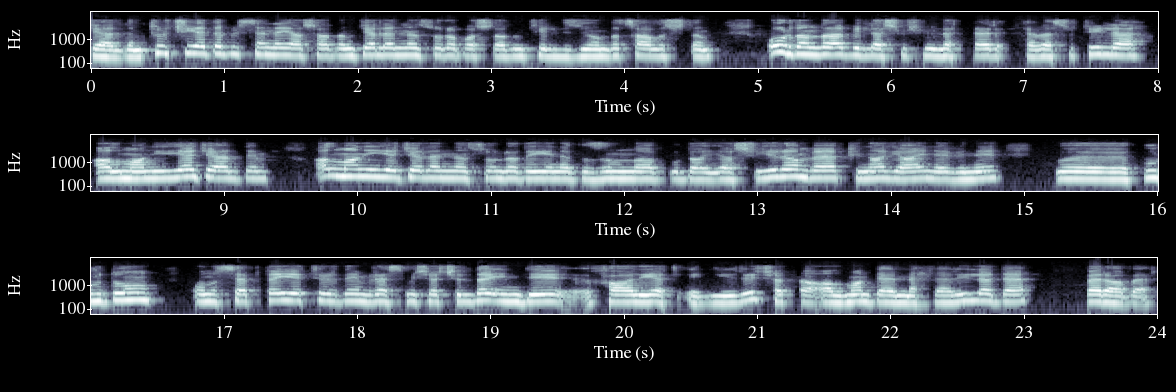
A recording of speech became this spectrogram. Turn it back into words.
gəldim. Türkiyədə bir sənə yaşadım. Gələndən sonra başladım televiziyonda çalışdım. Oradan da Birləşmiş Millətlər təvəssütü ilə Almaniyaya gəldim. Almaniyaya gələndən sonra da yenə qızımla burada yaşayıram və Pinal Yayın evini ə, qurdum. Onu səbtə yetirdim rəsmi şəkildə. İndi fəaliyyət eləyirik. Hətta Alman dərnəkləri ilə də bərabər.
